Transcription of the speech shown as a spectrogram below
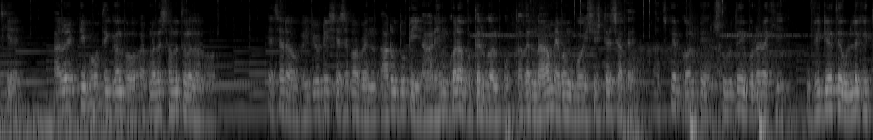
আজকে আরও একটি ভৌতিক গল্প আপনাদের সামনে তুলে ধরব। এছাড়াও ভিডিওটি শেষে পাবেন আরও দুটি হাড়হিম করা ভূতের গল্প, তাদের নাম এবং বৈশিষ্ট্যের সাথে। আজকের গল্পের শুরুতেই বলে রাখি, ভিডিওতে উল্লেখিত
